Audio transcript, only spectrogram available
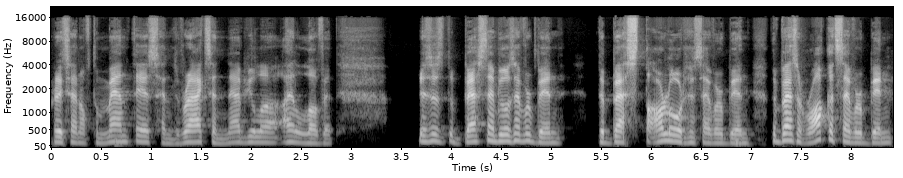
Great send off to Mantis and Drax and Nebula. I love it. This is the best Nebula's ever been. The best Star Lord has ever been. The best Rocket's ever been.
